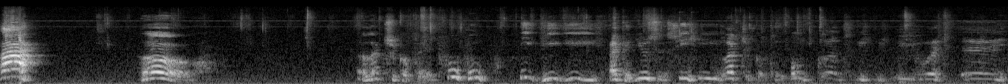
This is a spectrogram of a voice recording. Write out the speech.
ah! Oh electrical tape. Hoo, hoo. Hee, hee, hee. I could use this. Hee, hee, electrical tape. Oh, good. Hee, hee, hee.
